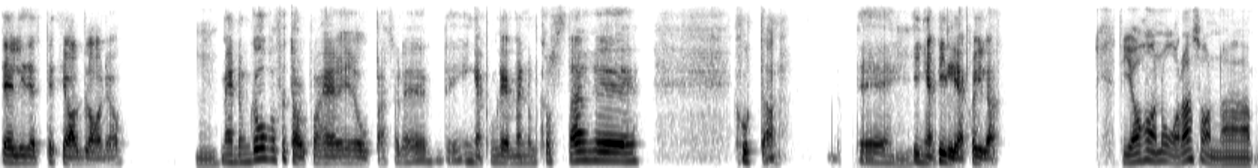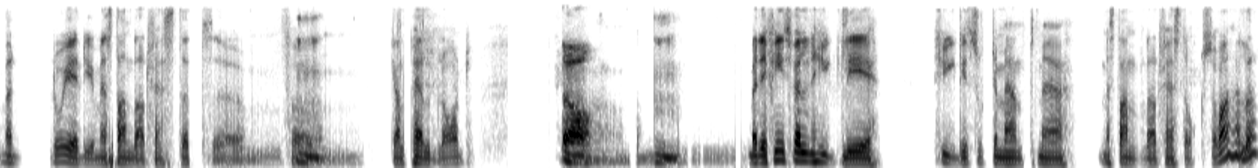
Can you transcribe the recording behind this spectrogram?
det är lite specialblad ja. Mm. Men de går att få tag på här i Europa så det, det är inga problem. Men de kostar eh, skjortan. Det är Mm. inga billiga prylar. För jag har några sådana men då är det ju med standardfästet eh, för Mm. skalpellblad. Ja. Eh, Mm. Men det finns väl en hygglig, hyggligt sortiment med, med standardfäste också va? Eller?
